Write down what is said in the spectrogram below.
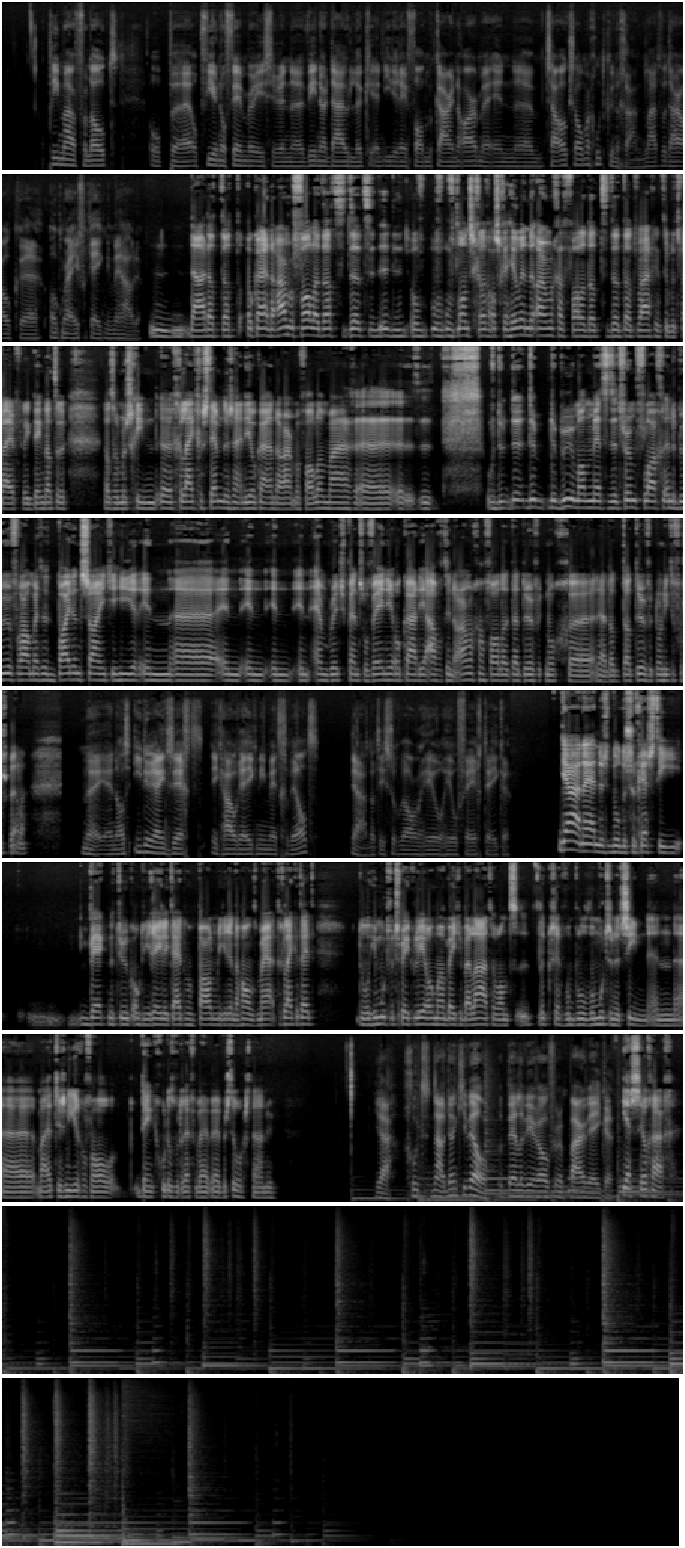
prima verloopt. Op, uh, op 4 november is er een uh, winnaar duidelijk en iedereen valt elkaar in de armen. En uh, het zou ook zomaar goed kunnen gaan. Laten we daar ook, ook maar even rekening mee houden. Mm, nou, dat, dat elkaar in de armen vallen, dat, dat, of, of het land als geheel in de armen gaat vallen, dat, dat, dat waag ik te betwijfelen. Ik denk dat er, dat er misschien gelijkgestemden zijn die elkaar in de armen vallen. Maar de, de, de, de buurman met de Trump-vlag en de buurvrouw met het Biden-signtje hier in, in, in, in, in Ambridge Pennsylvania elkaar die avond in de armen gaan vallen, dat durf ik nog, uh, ja, dat, dat durf ik nog niet te voorspellen. Nee, en als iedereen zegt ik hou rekening met geweld, ja, dat is toch wel een heel, heel veeg teken. Ja, nee, en dus bedoel, de suggestie werkt natuurlijk ook die realiteit op een bepaalde manier in de hand. Maar ja, tegelijkertijd, bedoel, hier moeten we het speculeren ook maar een beetje bij laten. Want uh, ik zeg, we, we moeten het zien. En, uh, maar het is in ieder geval, denk ik, goed dat we er even bij hebben stilgestaan nu. Ja, goed. Nou, dankjewel. We bellen weer over een paar weken. Yes, heel graag.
